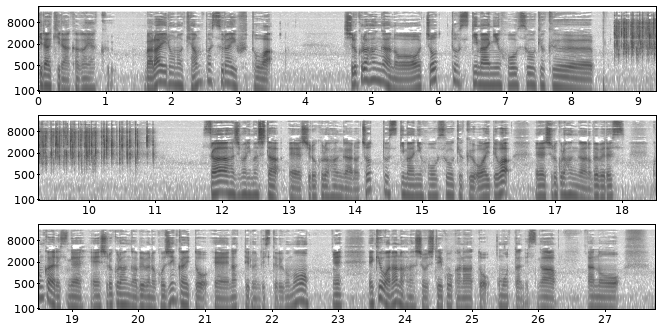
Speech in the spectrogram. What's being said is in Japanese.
キラキラ輝くバラ色のキャンパスライフとは？白黒ハンガーのちょっと隙間に放送局。さあ始まりました、えー白黒ハンガーのちょっと隙間に放送局。お相手は、えー白黒ハンガーのベベです。今回はですね、えー白黒ハンガーベベの個人会と、えなってるんですけれども、ええ今日は何の話をしていこうかなと思ったんですがあの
